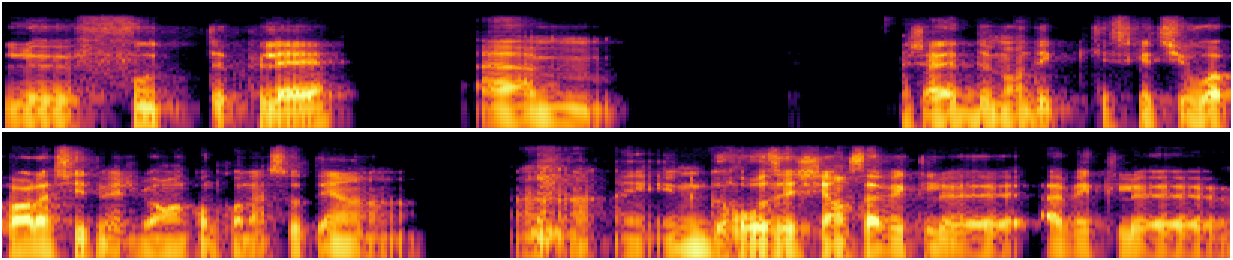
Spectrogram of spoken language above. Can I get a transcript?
le foot te plaît. Euh, J'allais te demander qu'est-ce que tu vois par la suite, mais je me rends compte qu'on a sauté un- un- un- une grosse échéance avec le, avec le,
